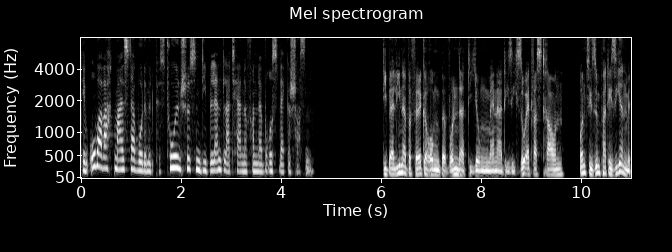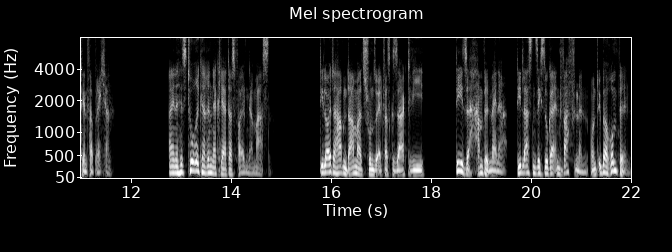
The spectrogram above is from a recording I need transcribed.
Dem Oberwachtmeister wurde mit Pistolenschüssen die Blendlaterne von der Brust weggeschossen. Die Berliner Bevölkerung bewundert die jungen Männer, die sich so etwas trauen, und sie sympathisieren mit den Verbrechern. Eine Historikerin erklärt das folgendermaßen. Die Leute haben damals schon so etwas gesagt wie diese Hampelmänner, die lassen sich sogar entwaffnen und überrumpeln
